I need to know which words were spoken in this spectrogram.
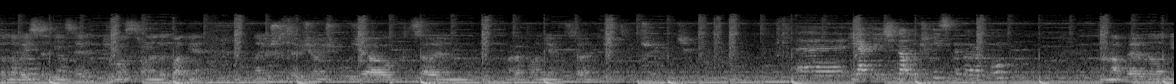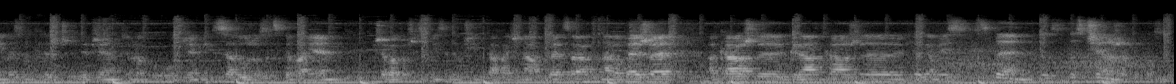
do Nowej Sedlicy, w drugą stronę dokładnie. No już chcę wziąć udział w całym maratonie, w całym tysiącu przejechać. E, jakieś nauczki z tego roku? Na pewno nie wezmę tyle rzeczy, ile wziąłem w tym roku, bo wziąłem ich za dużo zdecydowanie. Trzeba to wszystko niestety musi pchać na plecach, na rowerze, a każdy gram, każdy kilogram jest zbędny, to jest, to jest ciężar po prostu.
